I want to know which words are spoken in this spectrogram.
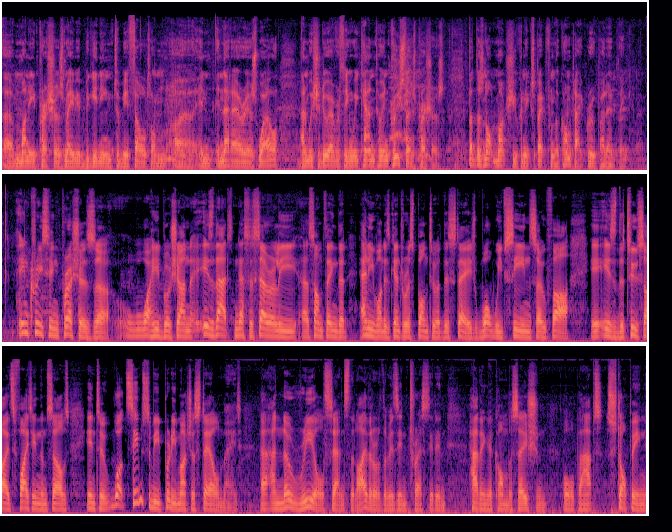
uh, money pressures may be beginning to be felt on, uh, in, in that area as well, and we should do everything we can to increase those pressures. But there's not much you can expect from the contact group, I don't think increasing pressures, uh, Waheed Burshan, is that necessarily uh, something that anyone is going to respond to at this stage? What we've seen so far is the two sides fighting themselves into what seems to be pretty much a stalemate uh, and no real sense that either of them is interested in having a conversation or perhaps stopping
